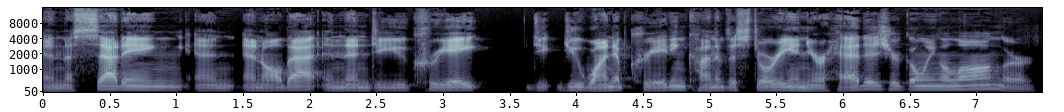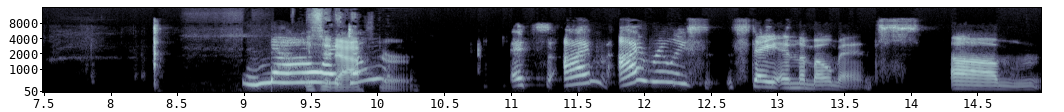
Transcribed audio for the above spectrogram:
and the setting and and all that? And then do you create? Do, do you wind up creating kind of the story in your head as you're going along, or No, is it I don't? It's I'm I really stay in the moment. Um,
